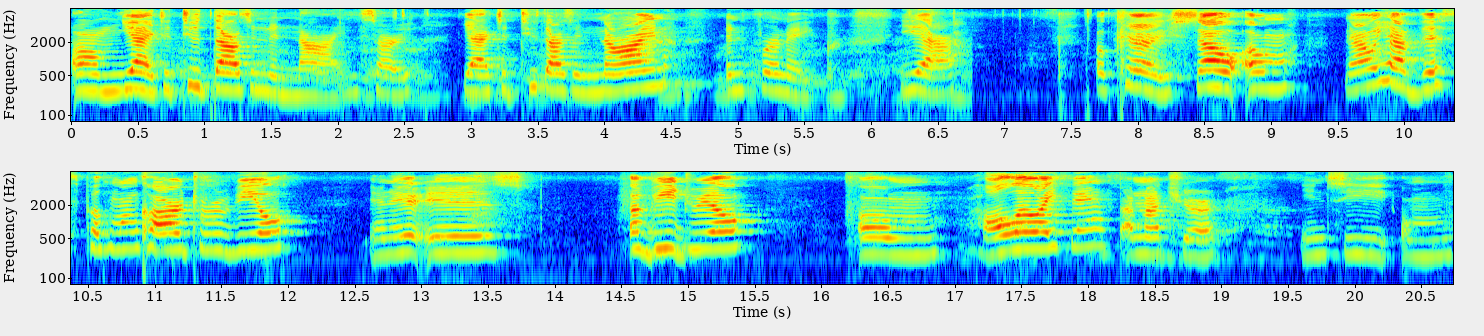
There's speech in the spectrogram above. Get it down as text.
um yeah, it's a 2009. Sorry. Yeah, it's a 2009 Infernape. Yeah. Okay, so um, now we have this Pokemon card to reveal, and it is a Beedrill, um, holo, I think. I'm not sure. You can see um,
